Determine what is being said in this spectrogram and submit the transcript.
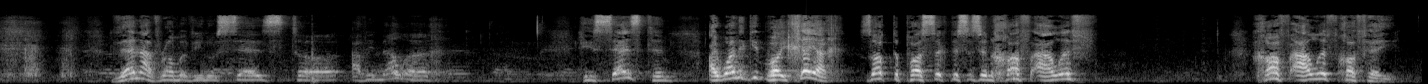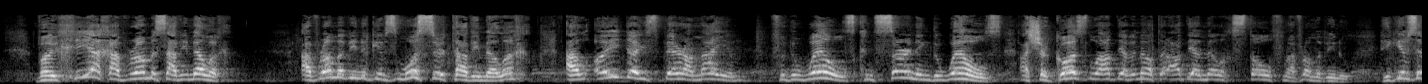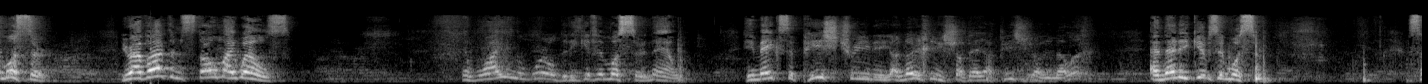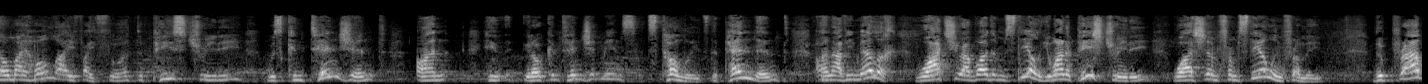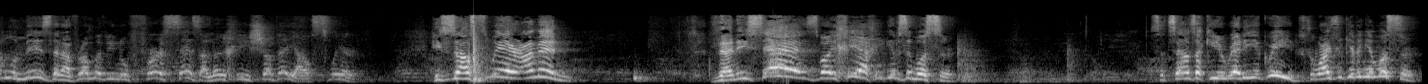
Then Avram Avinu says to Avimelech, he says to him, I want to give Vaycheach, Zok the Pasuk, this is in Chaf Aleph, Chaf Aleph, Chaf Hey. Vaycheach Avram es Avimelech. Avram Avinu gives Musar to Avimelech, Al Oidais Ber Amayim, for the wells, concerning the wells, Asher Gozlu Abdi Avimelech, that Abdi Avimelech stole from Avram Avinu. He gives him Musar. Your Avadim stole my wells. And why in the world did he give him Musar now? He makes a peace treaty, and then he gives him Musar. So my whole life, I thought the peace treaty was contingent on, you know, contingent means it's totally, it's dependent on Avimelech. Watch your Avadim steal. You want a peace treaty? Watch them from stealing from me. The problem is that Avram Avinu first says, I'll swear. He says, "I'll swear, I'm in." Then he says, "Vaychiach," he gives him Musar. So it sounds like he already agreed. So why is he giving him Musar?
